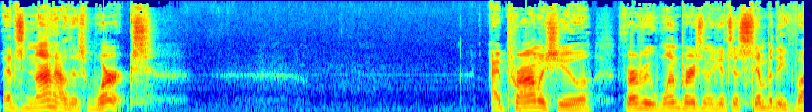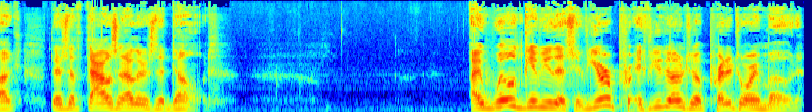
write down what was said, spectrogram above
That's not how this works. I promise you, for every one person that gets a sympathy fuck, there's a thousand others that don't. I will give you this: if you're if you go into a predatory mode,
